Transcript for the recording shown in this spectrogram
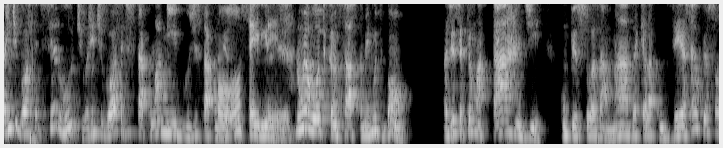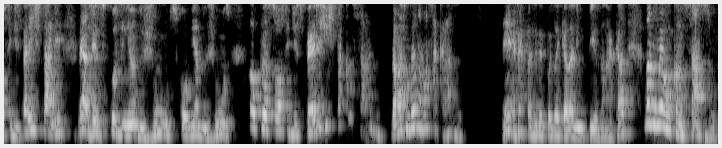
A gente gosta de ser útil, a gente gosta de estar com amigos, de estar com, com pessoas certeza. queridas. Não é um outro cansaço também muito bom? Às vezes você tem uma tarde com pessoas amadas, aquela conversa, aí o pessoal se despede, a gente está ali, né, às vezes cozinhando juntos, comendo juntos, aí o pessoal se despede, a gente está cansado, ainda mais quando é na nossa casa né? vai fazer depois aquela limpeza na casa, mas não é um cansaço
